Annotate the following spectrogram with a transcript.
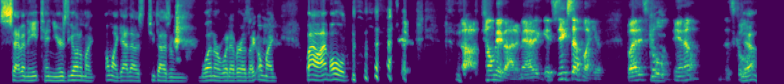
seven, eight, ten years ago, and I'm like, oh my god, that was 2001 or whatever. I was like, oh my, wow, I'm old. Uh, tell me about it, man. It, it sneaks up on you, but it's cool. You know, it's cool. Yeah.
